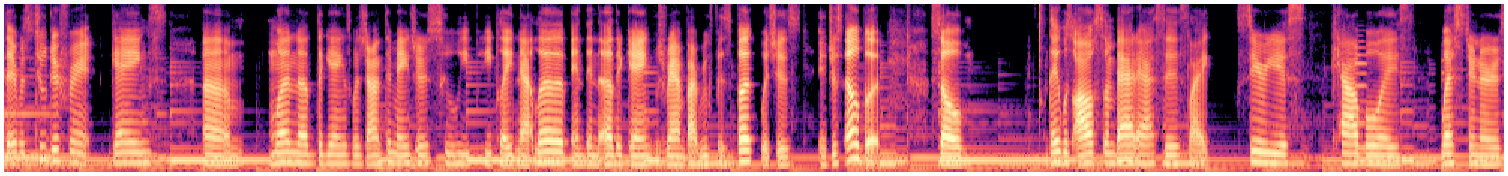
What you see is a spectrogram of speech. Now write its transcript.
there was two different gangs. Um, one of the gangs was Jonathan Majors, who he, he played Nat Love, and then the other gang was ran by Rufus Buck, which is Idris Elba. So they was all some badasses, like serious cowboys, westerners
